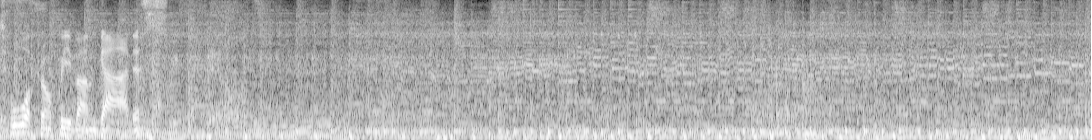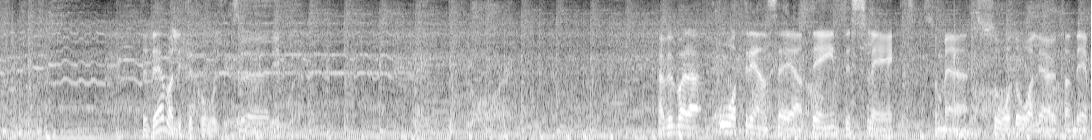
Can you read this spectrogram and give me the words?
två från skivan Goddess. Det där var lite coolt eh. Jag vill bara återigen säga att det är inte släkt som är så dåliga, utan det är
